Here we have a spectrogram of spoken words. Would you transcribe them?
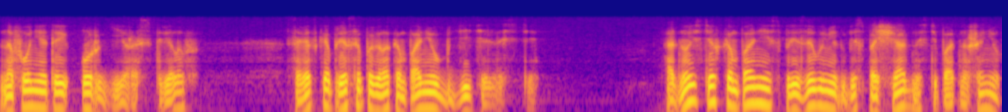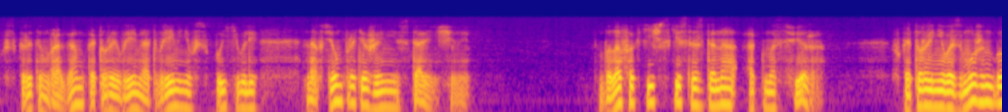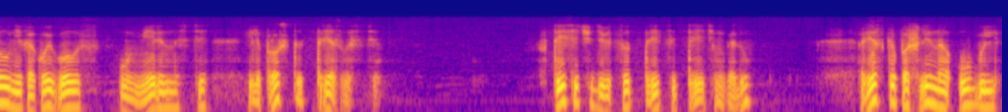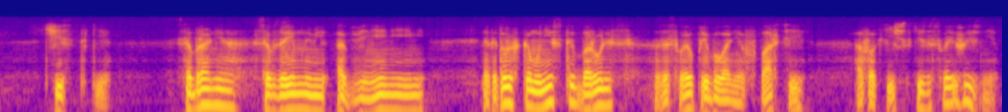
На фоне этой оргии расстрелов советская пресса повела кампанию бдительности. Одной из тех кампаний с призывами к беспощадности по отношению к скрытым врагам, которые время от времени вспыхивали на всем протяжении сталинщины. Была фактически создана атмосфера, в которой невозможен был никакой голос умеренности или просто трезвости. 1933 году резко пошли на убыль чистки, собрания со взаимными обвинениями, на которых коммунисты боролись за свое пребывание в партии, а фактически за свои жизни.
